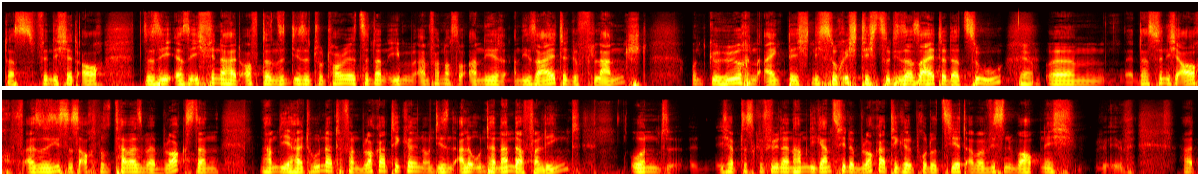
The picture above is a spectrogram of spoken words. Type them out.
das finde ich halt auch, ich, also ich finde halt oft, dann sind diese Tutorials sind dann eben einfach noch so an die, an die Seite geflanscht und gehören eigentlich nicht so richtig zu dieser Seite dazu. Ja. Ähm, das finde ich auch, also siehst du es auch teilweise bei Blogs, dann haben die halt hunderte von Blogartikeln und die sind alle untereinander verlinkt. Und ich habe das Gefühl, dann haben die ganz viele Blogartikel produziert, aber wissen überhaupt nicht, hat,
